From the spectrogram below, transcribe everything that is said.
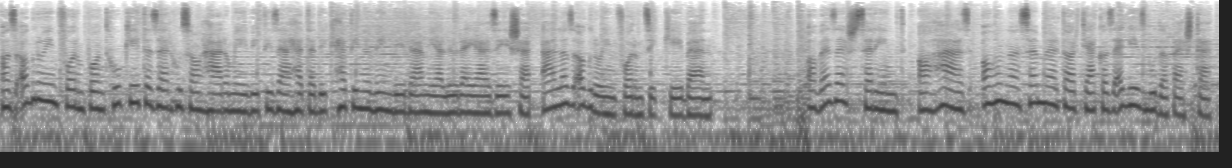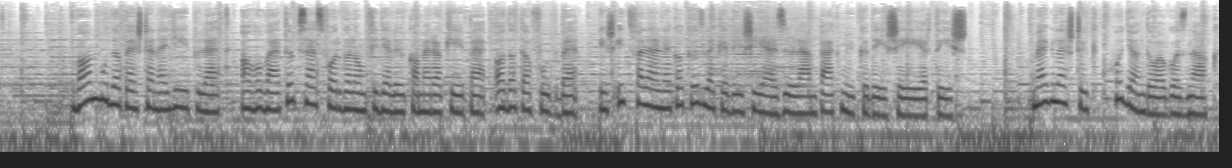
Az agroinform.hu 2023 évi 17. heti növényvédelmi előrejelzése áll az Agroinform cikkében. A vezes szerint a ház, ahonnan szemmel tartják az egész Budapestet. Van Budapesten egy épület, ahová több száz forgalomfigyelő kameraképe, adata fut be, és itt felelnek a közlekedési jelzőlámpák működéséért is. Meglestük, hogyan dolgoznak.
